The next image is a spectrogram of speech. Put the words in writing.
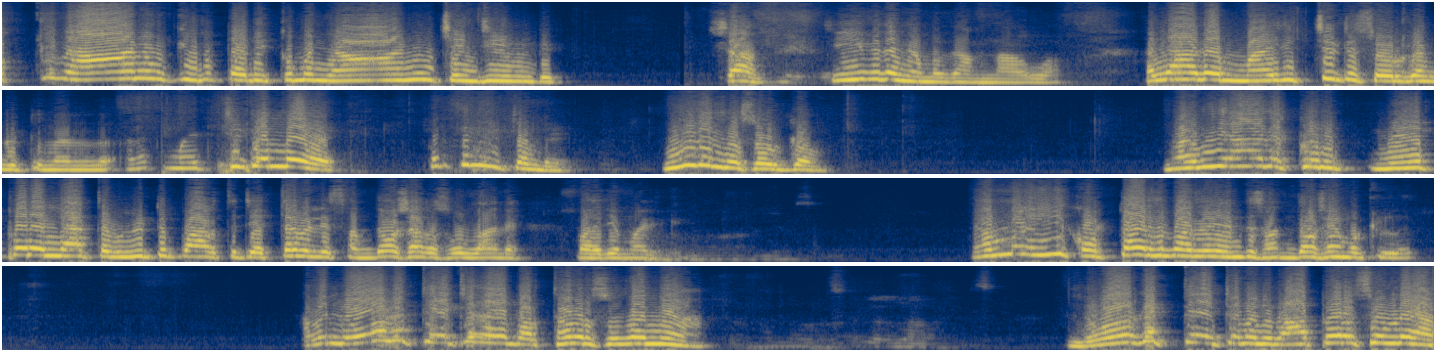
ഒക്കെ ഞാനും ഇത് പഠിക്കുമ്പോ ഞാനും ചേഞ്ച് ചെയ്യുന്നുണ്ട്. ജീവിതം നമ്മൾ നന്നാവുക. അല്ലാതെ മരിച്ചിട്ട് സ്വർഗം കിട്ടുന്ന അതൊക്കെ മരിച്ചിട്ടല്ലേ? കിട്ടണ്ടേ? വീടല്ലേ സ്വർഗം? മര്യാദക്കൊരു മേപ്പരല്ലാത്ത വീട്ടിൽ പാർത്തിട്ട് എത്ര വലിയ സന്തോഷമാണ് സുൽത്താന്റെ ഭാര്യമാർക്ക്. നമ്മൾ ഈ കൊട്ടാരത്തിൽ പറഞ്ഞത് എന്ത് സന്തോഷം നമുക്കുള്ളത്? അവൻ ലോകത്തെ ഏറ്റവും ഭർത്താവ് റസൂൽ തന്നെയാ. ലോകത്തെ ഏറ്റവും വലിയ വാപ്പ റസൂള്ളയാ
